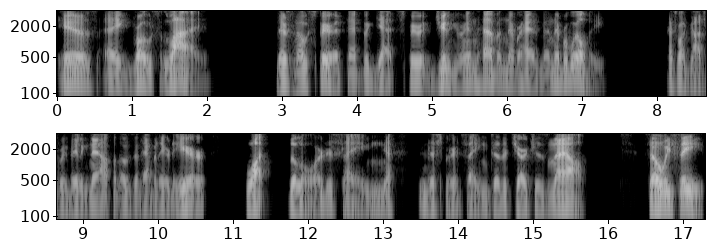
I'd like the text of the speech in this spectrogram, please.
is a gross lie. There's no spirit that begets Spirit Junior in heaven, never has been, never will be. That's what God's revealing now for those that have an ear to hear what the Lord is saying, the Spirit saying to the churches now. So we see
